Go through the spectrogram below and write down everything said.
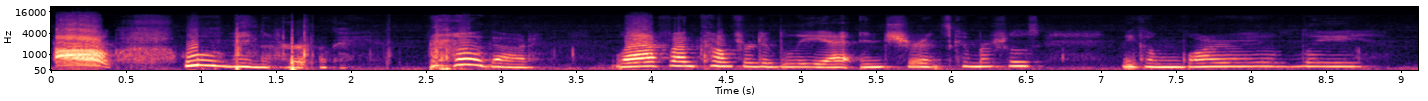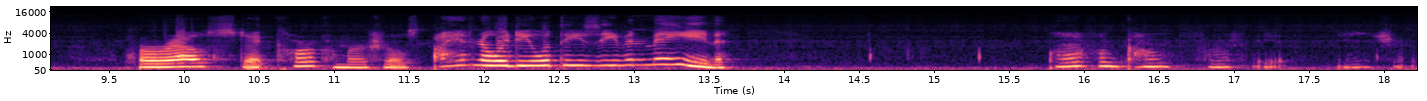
Oh! Oh, man, that hurt. Okay. Oh, God. Laugh uncomfortably at insurance commercials. Become wildly aroused at car commercials. I have no idea what these even mean. Laugh uncomfortably at insurance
